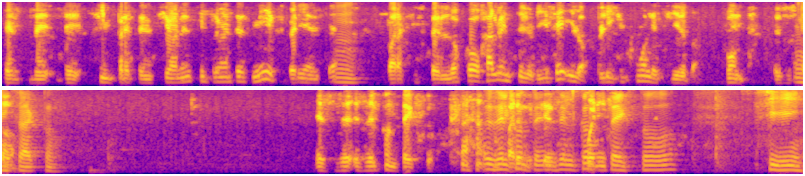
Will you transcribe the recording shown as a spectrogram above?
de, sin pretensiones, simplemente es mi experiencia. Mm para que usted lo coja, lo interiorice y lo aplique como le sirva. Punto. Eso es todo. Exacto. Ese es, el contexto. Es el, es el contexto. Sí.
